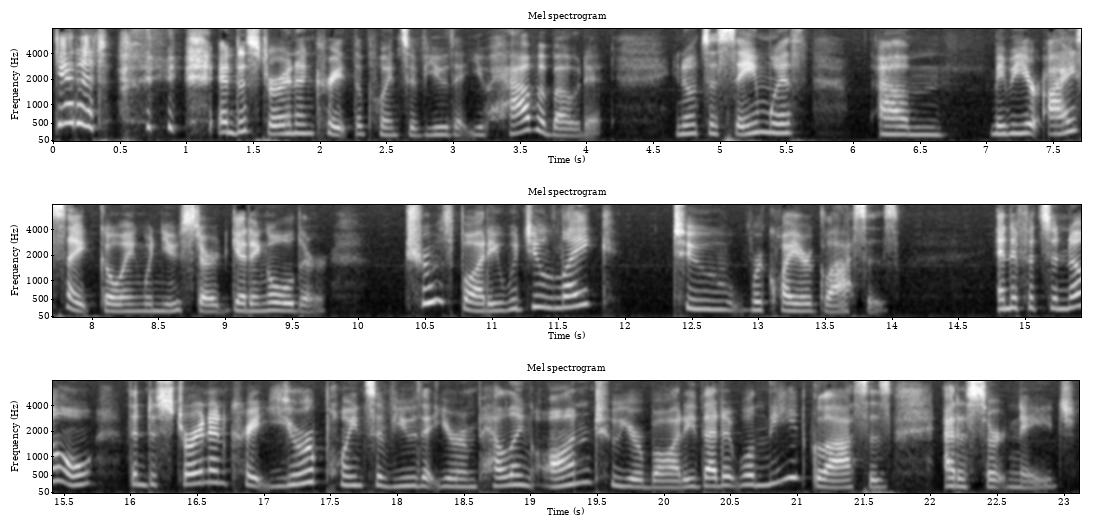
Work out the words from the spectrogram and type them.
get it. and destroy and uncreate the points of view that you have about it. You know, it's the same with um, maybe your eyesight going when you start getting older. Truth body, would you like to require glasses? And if it's a no, then destroy and uncreate your points of view that you're impelling onto your body that it will need glasses at a certain age.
